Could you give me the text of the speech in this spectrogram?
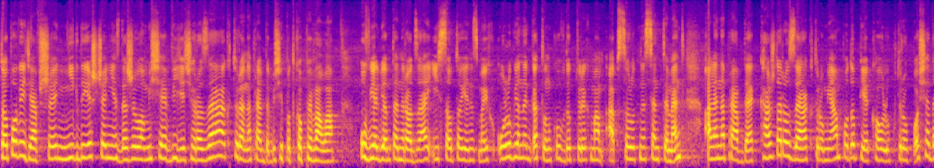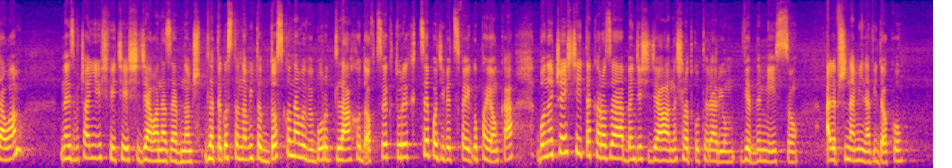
To powiedziawszy, nigdy jeszcze nie zdarzyło mi się widzieć rozea, która naprawdę by się podkopywała. Uwielbiam ten rodzaj i są to jeden z moich ulubionych gatunków, do których mam absolutny sentyment, ale naprawdę każda rozea, którą miałam pod opieką lub którą posiadałam, najzwyczajniej w świecie siedziała na zewnątrz. Dlatego stanowi to doskonały wybór dla hodowcy, który chce podziwiać swojego pająka, bo najczęściej taka rozea będzie siedziała na środku terrarium w jednym miejscu, ale przynajmniej na widoku.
